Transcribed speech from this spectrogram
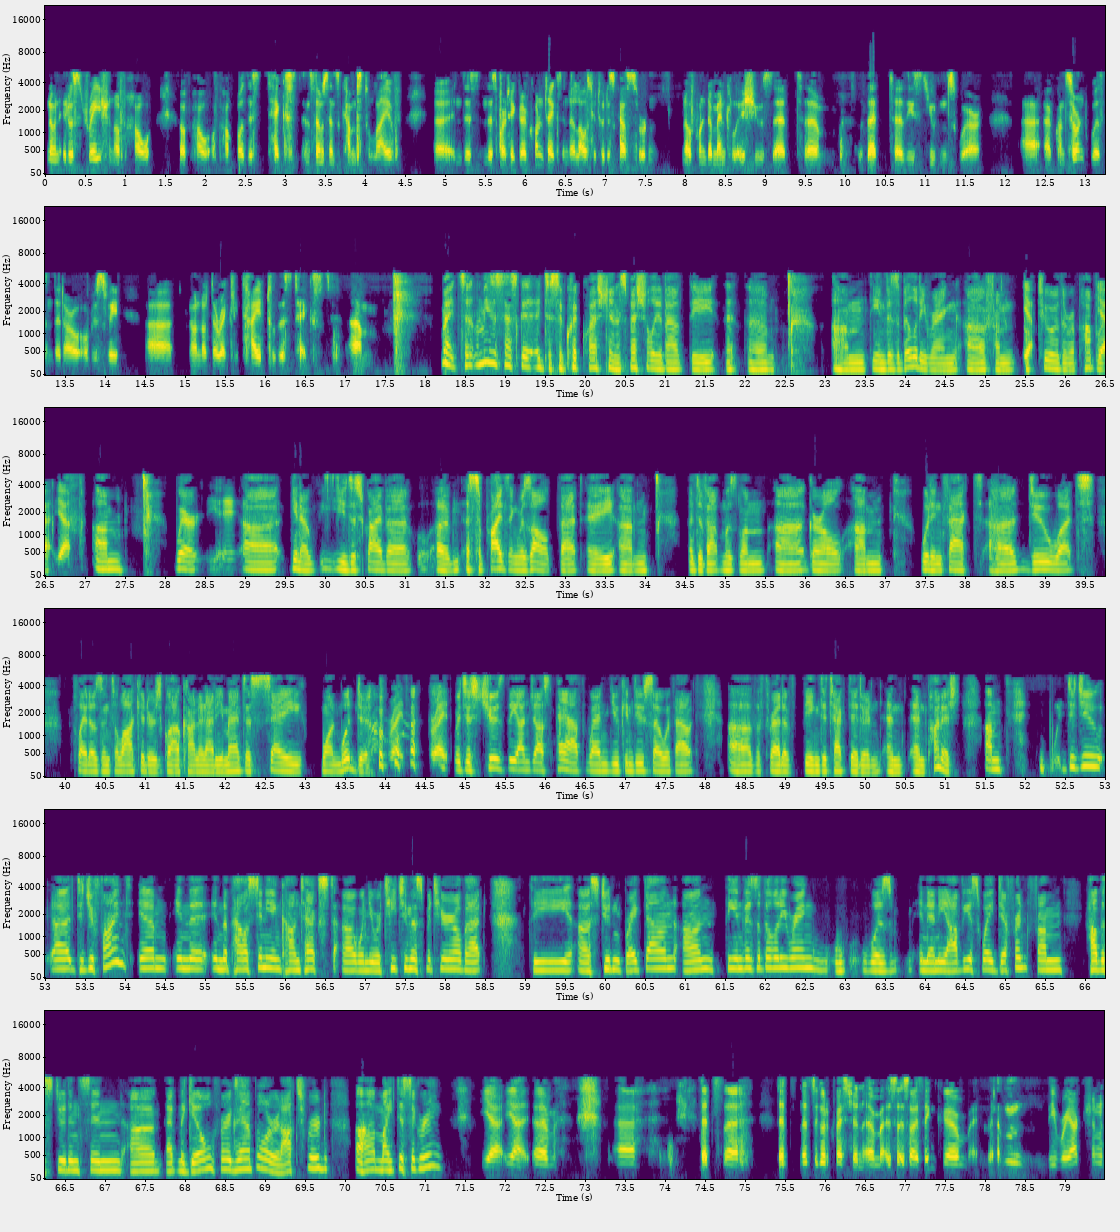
know, an illustration of how of how of how this text in some sense comes to life uh, in this in this particular context and allows you to discuss certain you know, fundamental issues that um, that uh, these students were uh, concerned with and that are obviously uh, you know, not directly tied to this text. Um, right. So let me just ask a, just a quick question, especially about the. the um, um, the invisibility ring uh, from yeah. Two of the Republic. Yeah, yeah. Where uh, you know you describe a, a, a, surprising result that a um, a devout Muslim uh, girl um, would in fact uh, do what Plato's interlocutors Glaucon and Adeimantus say one would do. Right, right. which is choose the unjust path when you can do so without uh, the threat of being detected and and, and punished. Um, did you uh, did you find um, in the in the Palestinian context uh, when you were teaching this material that the uh, student breakdown on the invisibility ring w- was in any obvious way different from how the students in uh, at McGill, for example, or at Oxford uh, might disagree? Yeah, yeah. Um, uh, that's uh, that's that's a good question. Um, so, so, I think um, um the reaction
